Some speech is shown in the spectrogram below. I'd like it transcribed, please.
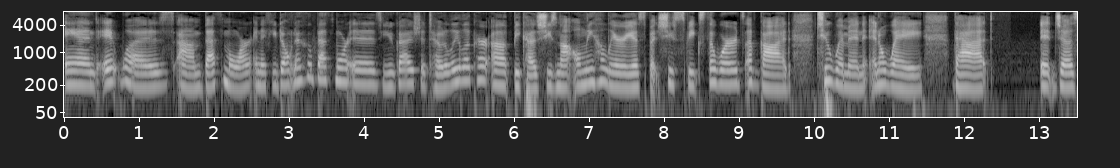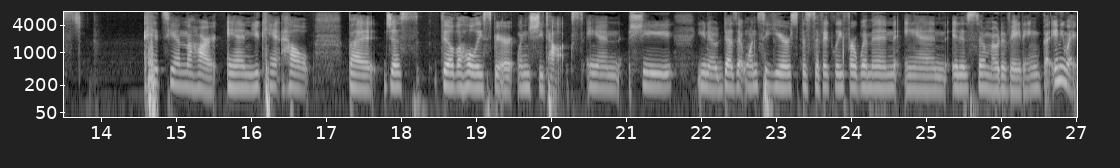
and it was um, Beth Moore. And if you don't know who Beth Moore is, you guys should totally look her up because she's not only hilarious, but she speaks the words of God to women in a way that it just hits you in the heart, and you can't help but just feel the Holy Spirit when she talks. And she, you know, does it once a year specifically for women, and it is so motivating. But anyway,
